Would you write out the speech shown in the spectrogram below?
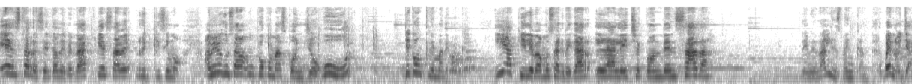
Esta receta de verdad que sabe riquísimo. A mí me gusta un poco más con yogur que con crema de vaca. Y aquí le vamos a agregar la leche condensada. De verdad les va a encantar. Bueno, ya,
